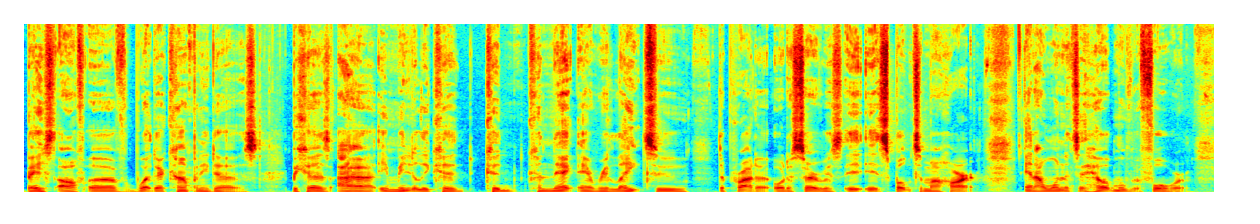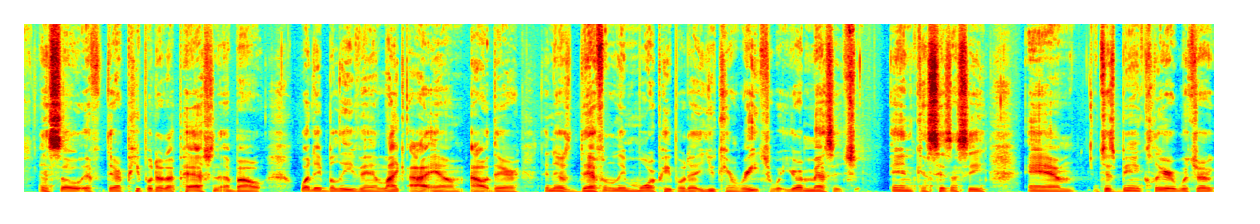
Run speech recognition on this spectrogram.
based off of what their company does because I immediately could could connect and relate to the product or the service. It, it spoke to my heart and I wanted to help move it forward. And so if there are people that are passionate about what they believe in, like I am out there, then there's definitely more people that you can reach with your message in consistency and just being clear with your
